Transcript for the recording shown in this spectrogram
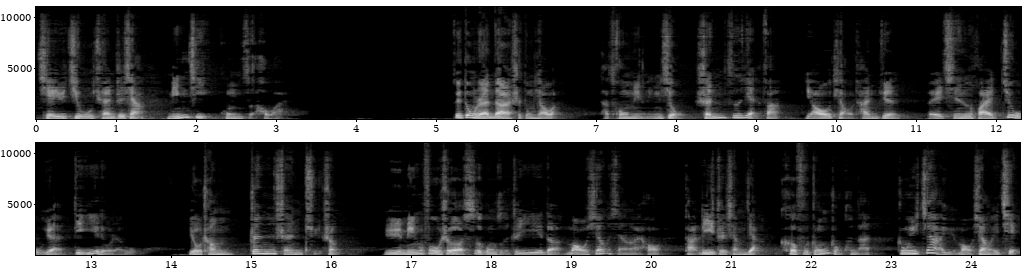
且于九泉之下铭记公子厚爱。最动人的是董小宛，她聪明灵秀，神姿艳发，窈窕婵娟，为秦淮旧院第一流人物，又称真神取胜。与明复社四公子之一的茂香相爱后，她立志相嫁，克服种种困难，终于嫁与茂香为妾。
